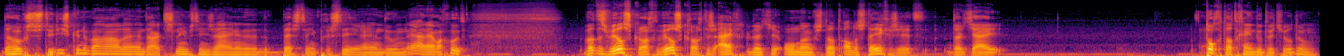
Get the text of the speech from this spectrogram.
de hoogste studies kunnen behalen en daar het slimst in zijn en het beste in presteren en doen. Ja, nee, maar goed. Wat is wilskracht? Wilskracht is eigenlijk dat je, ondanks dat alles tegen zit, dat jij toch datgene doet wat je wil doen.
